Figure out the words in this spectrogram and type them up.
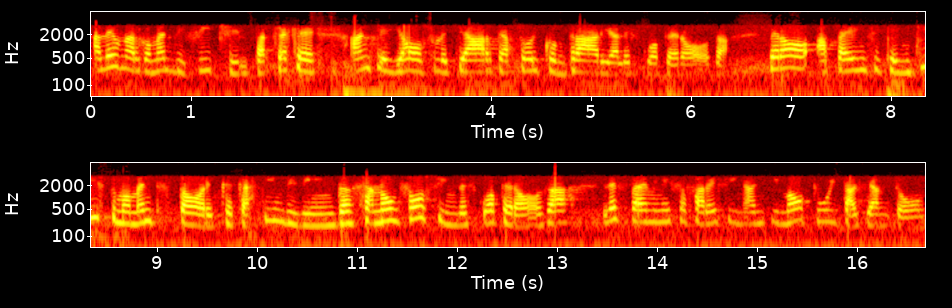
dichiarazioni? è un argomento difficile perché anche io sulle chiarte sono contraria alle quote rosa però pensi che in questo momento storico che stiamo vivendo se non fossero le quote rosa le femmine faressero anche mo più tal piantone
